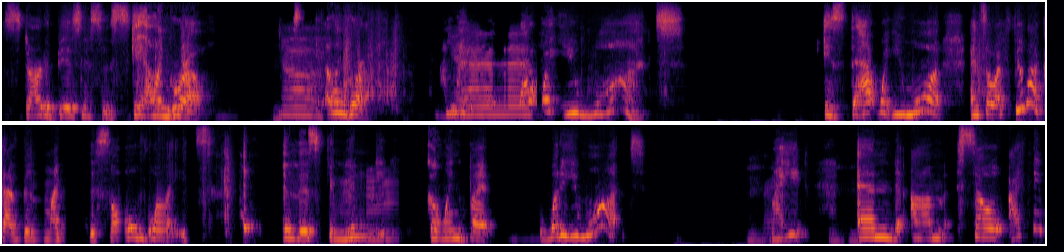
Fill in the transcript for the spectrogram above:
start a business and scale and grow? Oh, scale and grow. I'm like, yes. is that what you want? Is that what you want? And so i feel like i've been like the sole voice in this community Mhm. going but what do you want Mhm. right Mhm. and um, so i think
